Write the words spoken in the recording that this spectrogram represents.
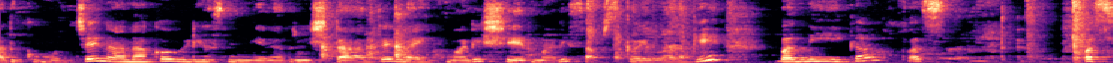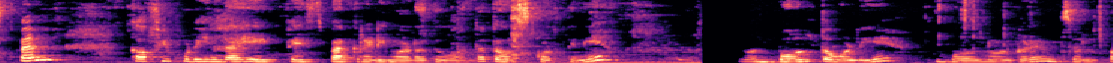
ಅದಕ್ಕೂ ಮುಂಚೆ ನಾನು ಹಾಕೋ ವೀಡಿಯೋಸ್ ನಿಮಗೇನಾದರೂ ಇಷ್ಟ ಆದರೆ ಲೈಕ್ ಮಾಡಿ ಶೇರ್ ಮಾಡಿ ಸಬ್ಸ್ಕ್ರೈಬ್ ಆಗಿ. ಬನ್ನಿ ಈಗ ಫಸ್ಟ್ ಫಸ್ಟ್ ಪೆನ್ ಕಾಫಿ ಪುಡಿಯಿಂದ ಹೇಗೆ ಫೇಸ್ ಪ್ಯಾಕ್ ರೆಡಿ ಮಾಡೋದು ಅಂತ ತೋರಿಸ್ಕೊಡ್ತೀನಿ. ಒಂದು ಬೌಲ್ ತೊಗೊಳ್ಳಿ. ಬೌಲ್ ಒಳಗಡೆ ಒಂದು ಸ್ವಲ್ಪ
